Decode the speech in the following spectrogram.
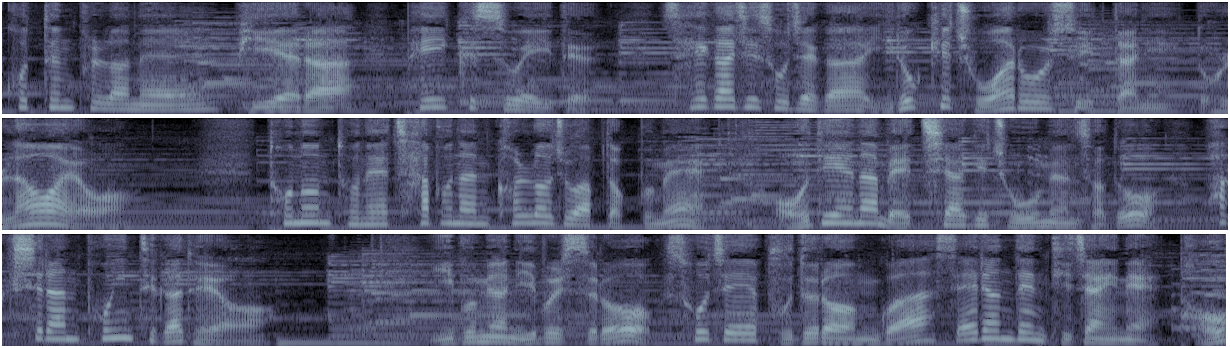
코튼 플러넬, 비에라, 페이크 스웨이드 세 가지 소재가 이렇게 조화로울 수 있다니 놀라워요. 톤온톤의 차분한 컬러 조합 덕분에 어디에나 매치하기 좋으면서도 확실한 포인트가 돼요. 입으면 입을수록 소재의 부드러움과 세련된 디자인에 더욱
